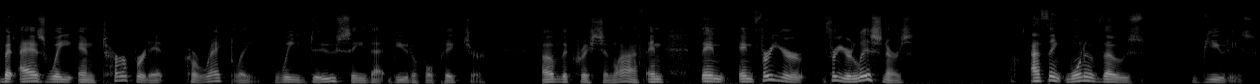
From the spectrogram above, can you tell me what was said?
But as we interpret it correctly, we do see that beautiful picture of the Christian life. And and and for your for your listeners, I think one of those beauties,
